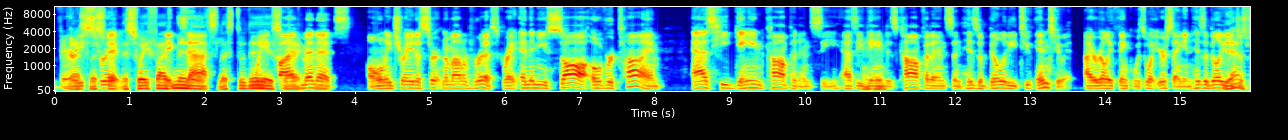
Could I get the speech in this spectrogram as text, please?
very nice. strict. Let's wait, let's wait five exact. minutes. Let's do this. Wait five right, minutes. Right. Only trade a certain amount of risk, right? And then you saw over time as he gained competency, as he mm-hmm. gained his confidence and his ability to into it, I really think was what you're saying, and his ability yeah, to just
